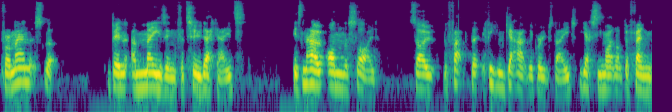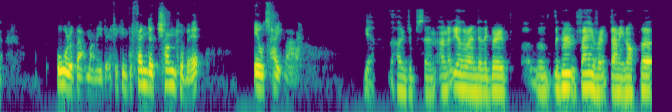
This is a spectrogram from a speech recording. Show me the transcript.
for a man that's look, been amazing for two decades, is now on the slide. So the fact that if he can get out of the group stage, yes, he might not defend all of that money, but if he can defend a chunk of it, he'll take that. Yeah, hundred percent. And at the other end of the group, the group favourite Danny Noppert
